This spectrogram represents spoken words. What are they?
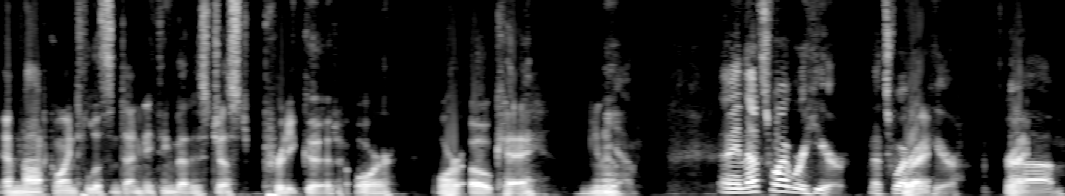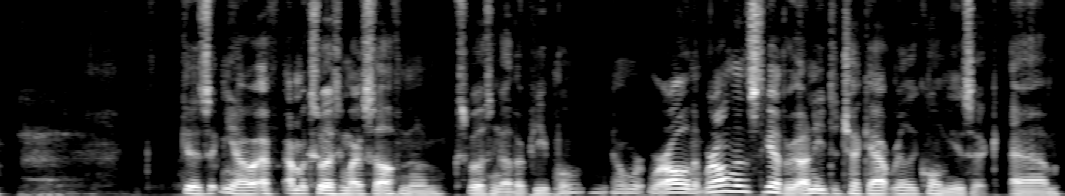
am not going to listen to anything that is just pretty good or or okay. You know? Yeah. I mean, that's why we're here. That's why we're here. Right. Um, because you know I'm exposing myself and I'm exposing other people. You know, we're, we're all we're all in this together. I need to check out really cool music. Um,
